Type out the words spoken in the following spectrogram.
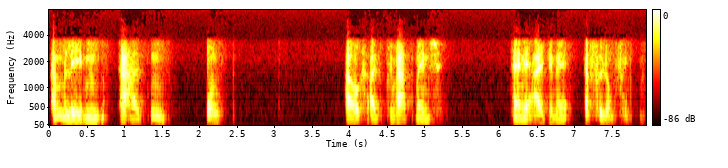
am Leben erhalten und auch als Privatmensch seine eigene Erfüllung finden.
